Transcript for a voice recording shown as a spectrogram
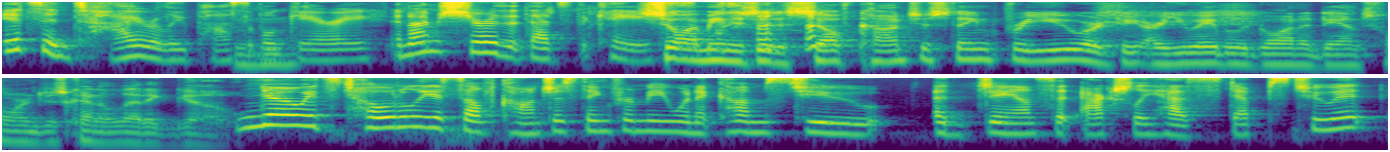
It's entirely possible, Gary, and I'm sure that that's the case. Mm-hmm. So, I mean, is it a self-conscious thing for you, or do, are you able to go on a dance floor and just kind of let it go? No, it's totally a self conscious thing for me when it comes to a dance that actually has steps to it.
